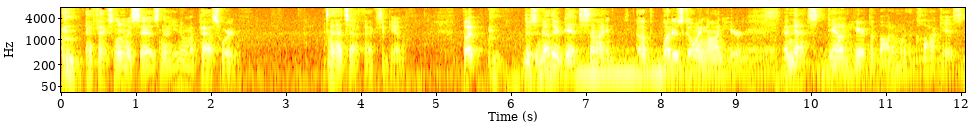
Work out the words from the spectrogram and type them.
FX Luna says, now you know my password. And that's FX again. But there's another dead sign of what is going on here. And that's down here at the bottom where the clock is.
